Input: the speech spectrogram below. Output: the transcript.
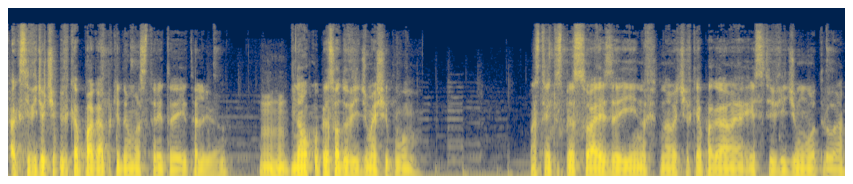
Só que esse vídeo eu tive que apagar porque deu umas treta aí, tá ligado? Uhum. Não com o pessoal do vídeo, mas tipo. Umas tretas pessoais aí, no final eu tive que apagar é, esse vídeo e um outro lá.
